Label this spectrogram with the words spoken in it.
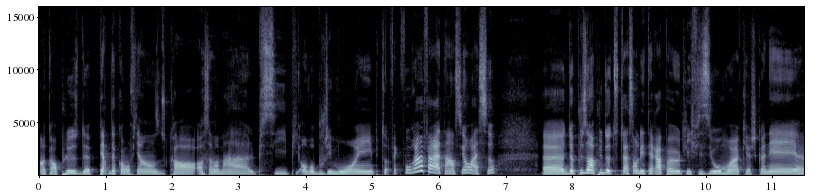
encore plus de perte de confiance du corps. Ah, ça va mal, puis si, puis on va bouger moins, puis tout Fait qu'il faut vraiment faire attention à ça. Euh, de plus en plus, de toute façon, les thérapeutes, les physios, moi, que je connais, euh,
